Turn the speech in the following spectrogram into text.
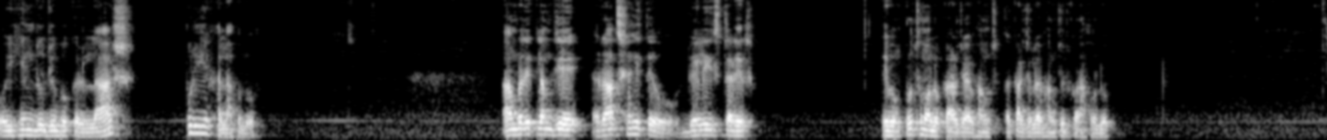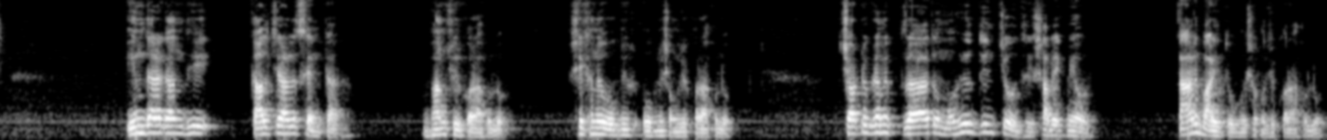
ওই হিন্দু যুবকের লাশ পুড়িয়ে ফেলা হলো। আমরা দেখলাম যে রাজশাহীতেও ডেলি স্টারের এবং প্রথম আলো কার্যালয় ভাঙ- কার্যালয় ভাঙচুর করা হলো। ইন্দিরা গান্ধী কালচারাল সেন্টার ভাঙচুর করা হলো। সেখানেও অগ্নি, অগ্নিসংযোগ করা হলো। চট্টগ্রামে প্রয়াত মহিউদ্দিন চৌধুরী, সাবেক মেয়র, তার বাড়িতে অগ্নিসংযোগ করা হলো।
